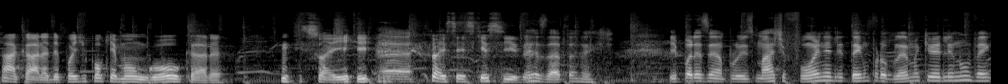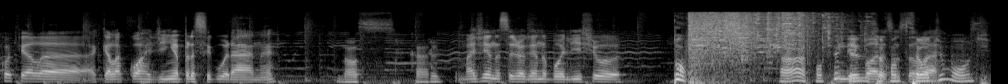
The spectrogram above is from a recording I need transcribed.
Ah, cara, depois de Pokémon GO, cara, isso aí É. vai ser esquecido. Exatamente. E por exemplo, o smartphone ele tem um problema que ele não vem com aquela aquela cordinha pra segurar, né? Nossa, cara. Imagina você jogando boliche, o- Ah, com certeza, isso aconteceu de monte.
